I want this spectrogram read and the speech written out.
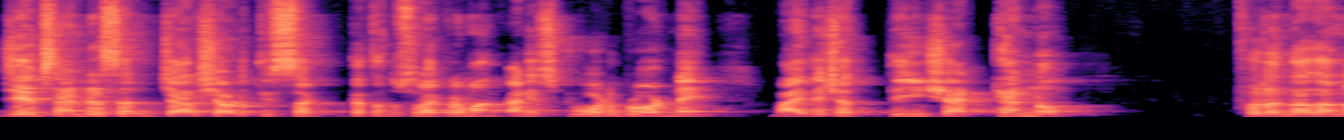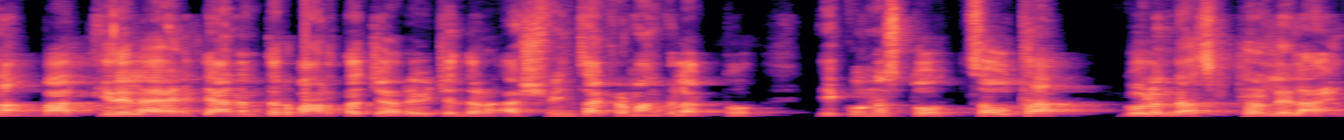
जेम्स अँडरसन चारशे अडतीसचा त्याचा दुसरा क्रमांक आणि स्टुअर्ट ब्रॉडने मायदेशात तीनशे अठ्ठ्याण्णव फलंदाजांना बाद केलेला आहे. आणि त्यानंतर भारताच्या रविचंद्रन अश्विनचा क्रमांक लागतो. एकूणच तो चौथा गोलंदाज ठरलेला आहे.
